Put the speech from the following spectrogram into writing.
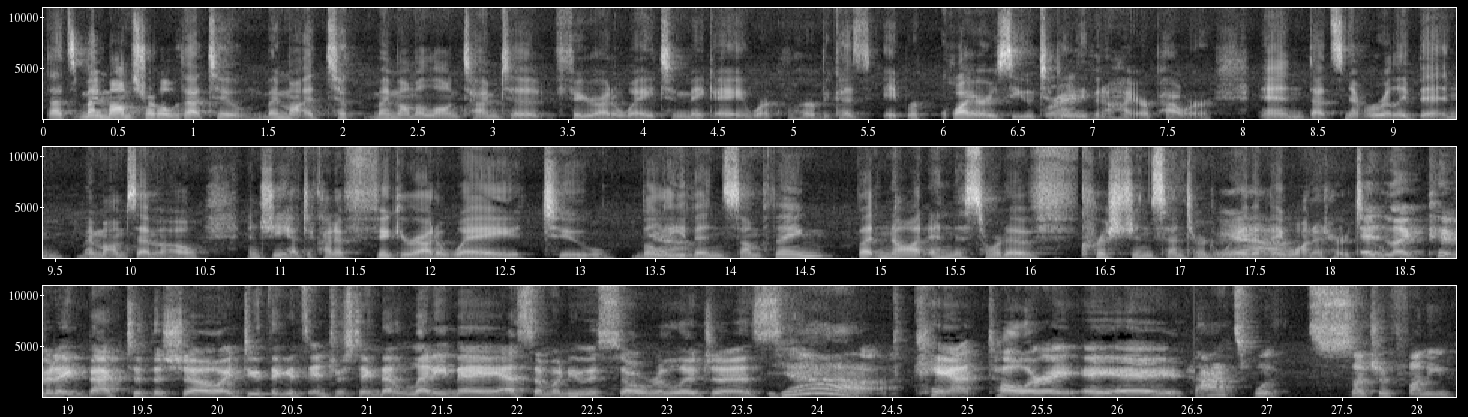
That's my mom struggled with that too. My mom it took my mom a long time to figure out a way to make AA work for her because it requires you to Right. believe in a higher power. And that's never really been my mom's MO. And she had to kind of figure out a way to believe Yeah. in something, but not in this sort of Christian centered way that they wanted her to. And like pivoting back to the show, I do think it's interesting that Letty Mae, as someone who is so religious, Yeah. can't tolerate AA. that's what such a funny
